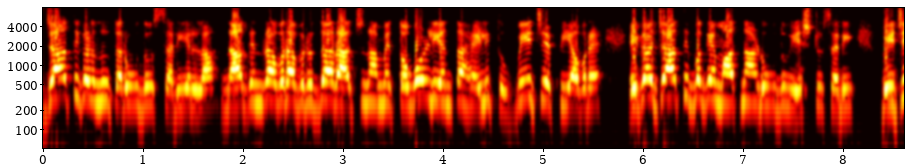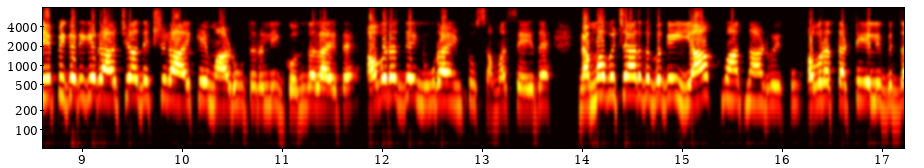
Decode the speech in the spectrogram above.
ಜಾತಿಗಳನ್ನು ತರುವುದು ಸರಿಯಲ್ಲ. ನಾಗೇಂದ್ರ ಅವರ ವಿರುದ್ಧ ರಾಜೀನಾಮೆ ತಗೊಳ್ಳಿ ಅಂತ ಹೇಳಿತು ಬಿಜೆಪಿ ಅವರೇ. ಈಗ ಜಾತಿ ಬಗ್ಗೆ ಮಾತನಾಡುವುದು ಎಷ್ಟು ಸರಿ? ಬಿಜೆಪಿಗರಿಗೆ ರಾಜ್ಯಾಧ್ಯಕ್ಷರ ಆಯ್ಕೆ ಮಾಡುವುದರಲ್ಲಿ ಗೊಂದಲ ಇದೆ. ಅವರದ್ದೇ ನೂರ ಎಂಟು ಸಮಸ್ಯೆ ಇದೆ. ನಮ್ಮ ವಿಚಾರದ ಬಗ್ಗೆ ಯಾಕೆ ಮಾತನಾಡಬೇಕು ಅವರ ತಟ್ಟೆಯಲ್ಲಿ ಬಿದ್ದ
